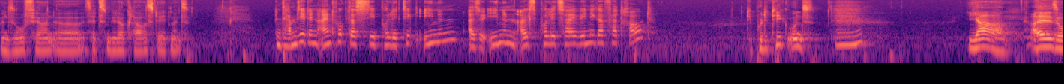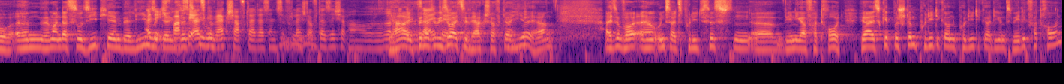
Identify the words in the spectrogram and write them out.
Insofern äh, setzen wir da klare Statements. Und haben Sie den Eindruck, dass die Politik Ihnen, also Ihnen als Polizei weniger vertraut? Die Politik uns. Mhm. Ja, also, ähm, wenn man das so sieht hier in Berlin. Also, ich frage Sie als Gewerkschafter, da sind Sie vielleicht auf der sicheren Ja, ich bin ja sowieso als Gewerkschafter hier, ja. Also äh, uns als Polizisten äh, weniger vertraut. Ja, es gibt bestimmt Politiker und Politiker, die uns wenig vertrauen.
